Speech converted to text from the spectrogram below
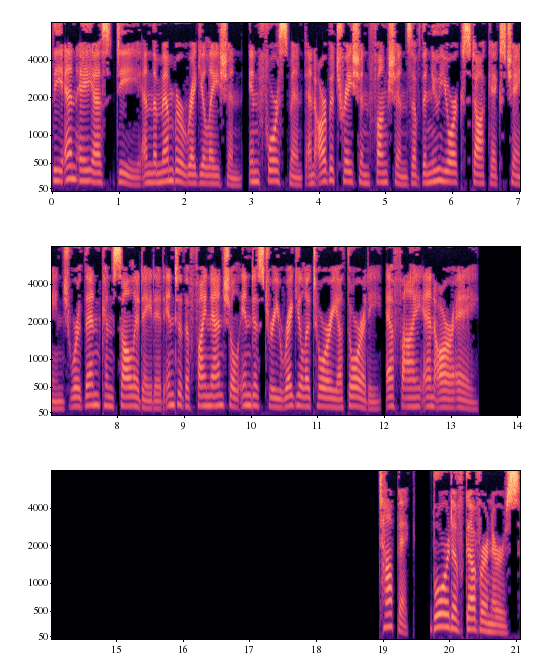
The NASD and the member regulation, enforcement and arbitration functions of the New York Stock Exchange were then consolidated into the Financial Industry Regulatory Authority FINRA. Topic: Board of Governors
